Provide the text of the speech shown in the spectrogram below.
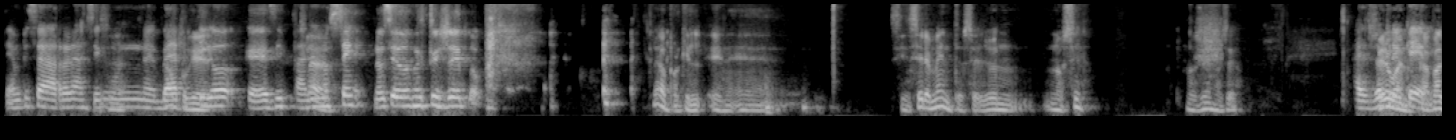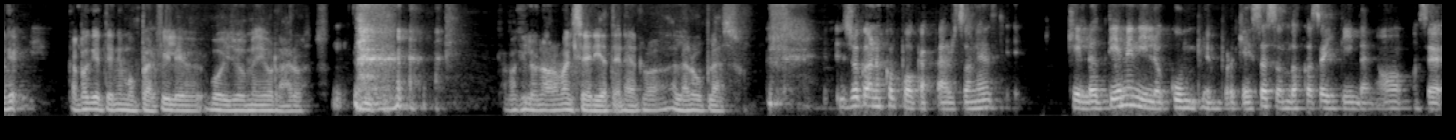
te empieza a agarrar así como un vértigo que decís, para, no sé, no sé dónde estoy yendo. Claro, porque eh, sinceramente, o sea, yo no sé. No sé, no sé. Pero bueno, capaz, que, capaz que tenemos perfiles, voy yo, medio raros. capaz que lo normal sería tenerlo a largo plazo. Yo conozco pocas personas que lo tienen y lo cumplen, porque esas son dos cosas distintas, ¿no? O sea,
